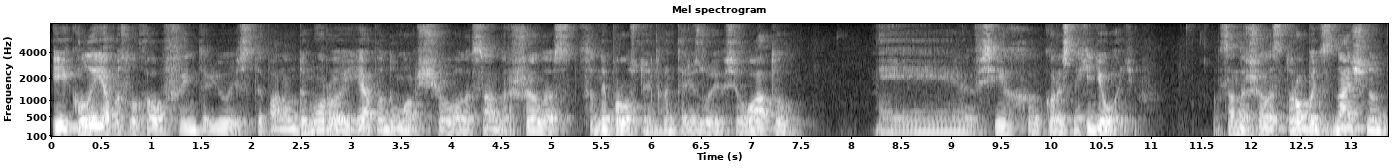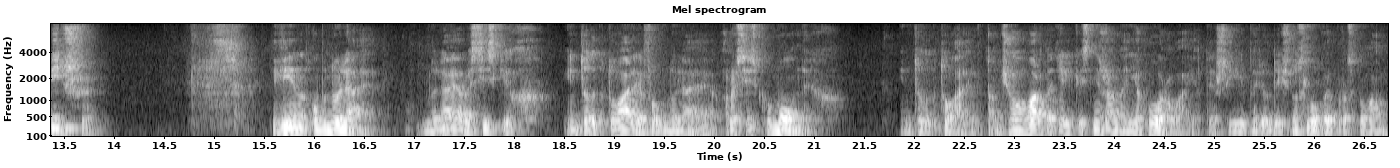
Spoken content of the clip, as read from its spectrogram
І коли я послухав інтерв'ю із Степаном Демурою, я подумав, що Олександр Шелест не просто інвентаризує всю вату і всіх корисних ідіотів. Олександр Шелест робить значно більше. Він обнуляє, обнуляє російських інтелектуалів, обнуляє російськомовних інтелектуалів. Там чого варта тільки Сніжана Єгорова. Я теж її періодично слухаю, просто вам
